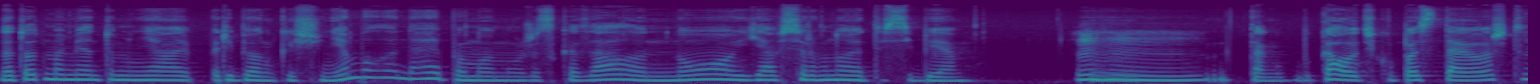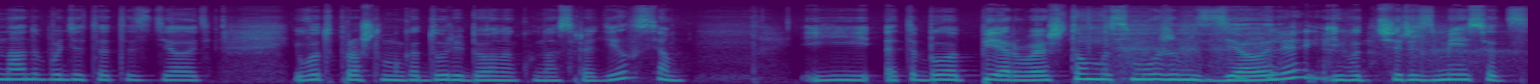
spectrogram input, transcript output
На тот момент у меня ребенка еще не было, да, я, по-моему, уже сказала, но я все равно это себе mm-hmm. так галочку поставила, что надо будет это сделать. И вот в прошлом году ребенок у нас родился, и это было первое, что мы с мужем сделали. И вот через месяц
